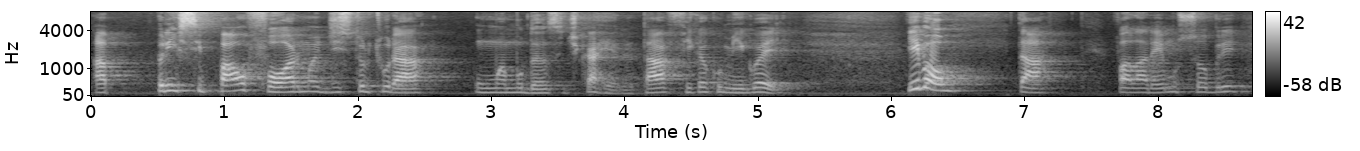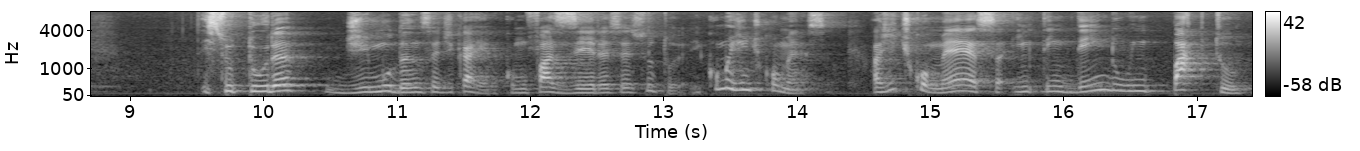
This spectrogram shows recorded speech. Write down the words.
a principal forma de estruturar uma mudança de carreira, tá? Fica comigo aí. E bom, tá, falaremos sobre estrutura de mudança de carreira, como fazer essa estrutura. E como a gente começa? A gente começa entendendo o impacto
